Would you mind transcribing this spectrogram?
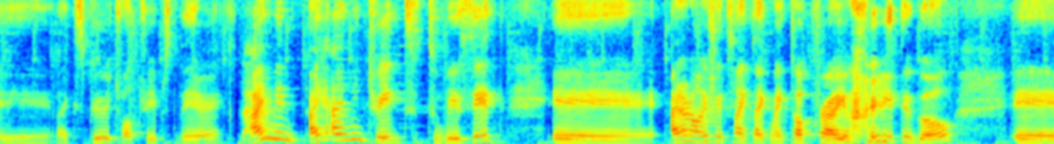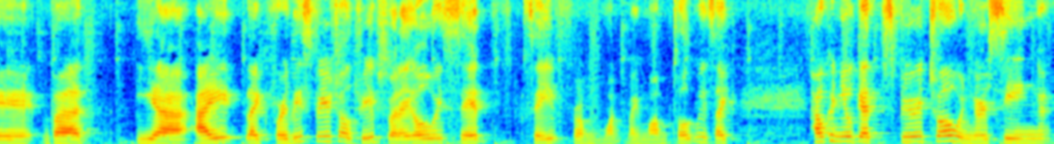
a, like spiritual trips there. I mean, I, I'm intrigued to visit. Uh, I don't know if it's like like my top priority to go, uh, but yeah, I like for these spiritual trips. What I always said, say from what my mom told me, it's like, how can you get spiritual when you're seeing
